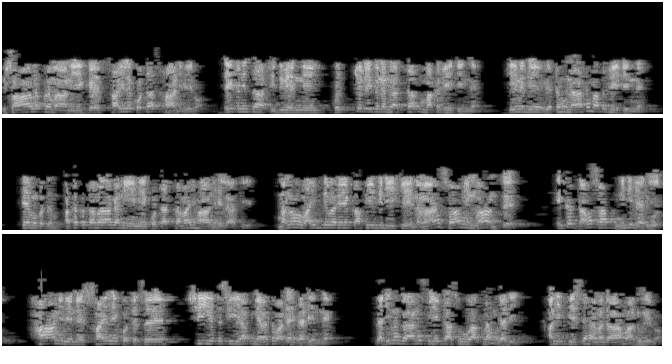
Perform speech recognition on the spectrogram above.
විශාල ප්‍රමාණයක සෛල කොටස් හානි වෙනවා. ඒක නිසා සිදුවෙන්නේ කොච්චර ඉගෙන ගත්තත් මතක හිටින්නේ කියන දේ වැටහුණාට මතක හිටින්නේ ඒ මොකද මතක තබා ගැනීමේ කොටස් තමයි හානි වෙලා තියෙන්නේ. මනෝ වෛද්‍යවරයෙක් අපි ඉදිරියේ කියනවා ස්වාමින් වහන්සේ එක දවසක් නිදි මැරුවොත් හානි වෙන සෛලේ කොටස 100ට 100ක් නැවත වැඩෙන්නේ වැඩිම ගාන 180ක් නම් වැඩි. අනිත් පිස්ස හැමදාම අඩු වෙනවා.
